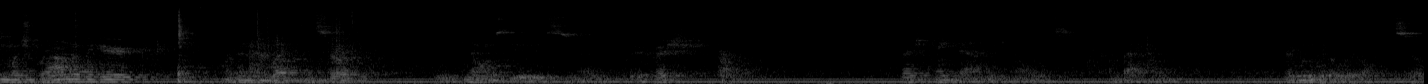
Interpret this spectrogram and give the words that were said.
too much brown over here more than I'd like. And so what you can always do is you know, you put a fresh fresh paint down. You can always come back and remove it a little. So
